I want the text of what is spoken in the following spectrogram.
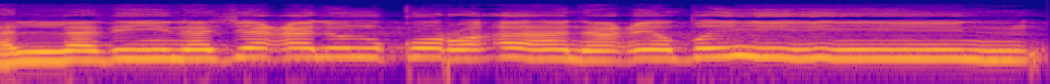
الذين جعلوا القرآن عضين.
